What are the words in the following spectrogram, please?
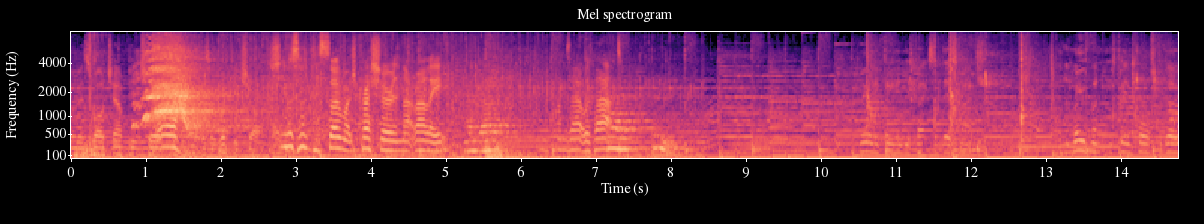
Women's World Championship. Ah! That was a wicked shot. She was under so much pressure in that rally. And comes out with that. Clearly feeling the effects of this match and the movement he's being forced to do.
